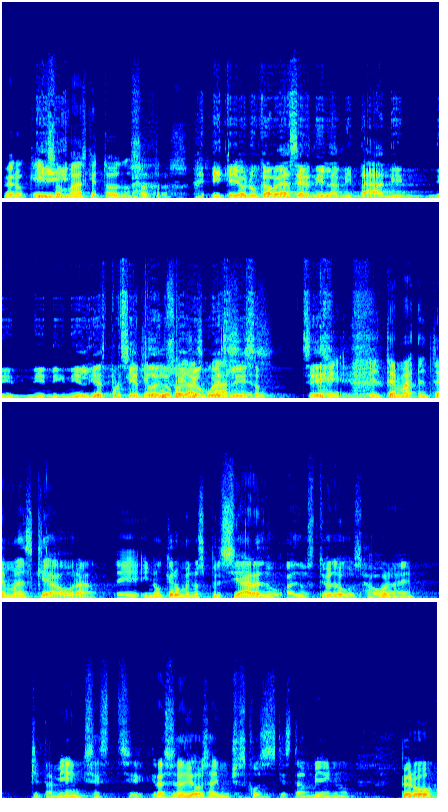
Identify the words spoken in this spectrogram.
pero que hizo más que todos nosotros. Y que yo nunca voy a hacer ni la mitad, ni, ni, ni, el 10% de lo que John Wesley hizo. Sí. Eh, el, tema, el tema es que ahora, eh, y no quiero menospreciar a, los teólogos ahora, eh, que también, gracias a Dios, hay muchas cosas que están bien, ¿no? Pero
